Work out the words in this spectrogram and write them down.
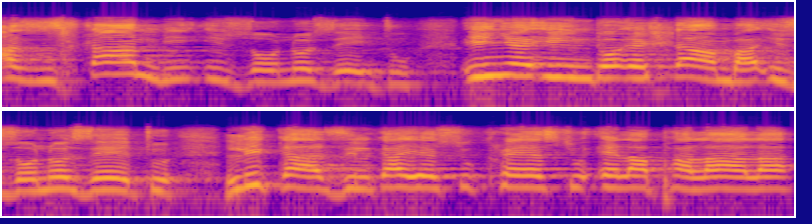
Azihlambi izono zethu. Inye into ehlamba izono zethu ligazi lika Yesu Kristu elaphalala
